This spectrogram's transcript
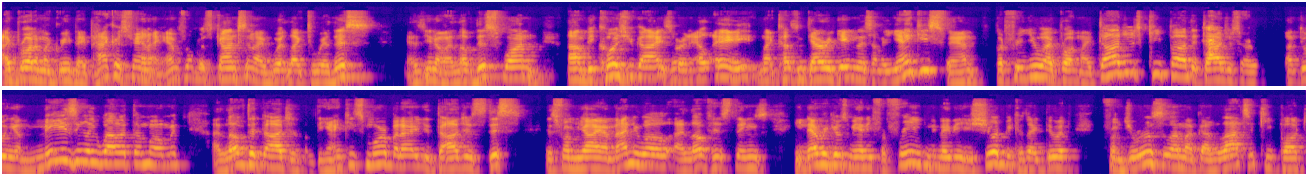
I brought him a Green Bay Packers fan. I am from Wisconsin. I would like to wear this. As you know, I love this one. Um, because you guys are in LA, my cousin Gary gave me this. I'm a Yankees fan, but for you, I brought my Dodgers kippah. The Dodgers are I'm doing amazingly well at the moment. I love the Dodgers, the Yankees more, but I the Dodgers. This is from Yair Emanuel. I love his things. He never gives me any for free. Maybe he should because I do it from Jerusalem. I've got lots of kippot.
